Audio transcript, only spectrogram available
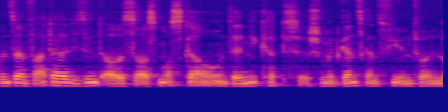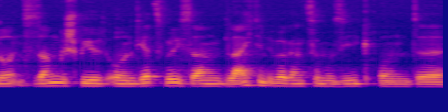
und sein Vater, die sind aus, aus Moskau und der Nick hat schon mit ganz, ganz vielen tollen Leuten zusammengespielt. Und jetzt würde ich sagen, gleich den Übergang zur Musik. Und äh,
